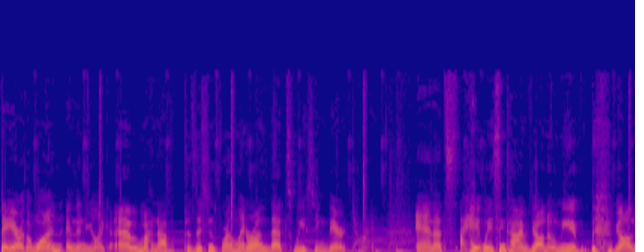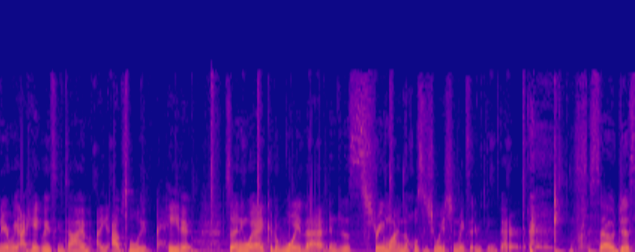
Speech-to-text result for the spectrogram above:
they are the one and then you're like eh, we might not have a position for them later on that's wasting their time and that's i hate wasting time if y'all know me if, if y'all near me i hate wasting time i absolutely hate it so anyway i could avoid that and just streamline the whole situation makes everything better so just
